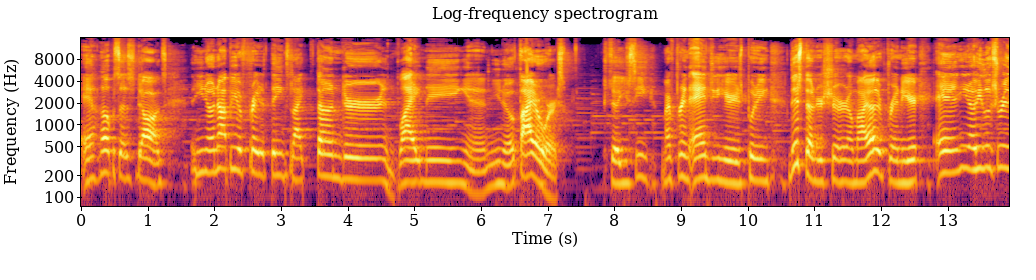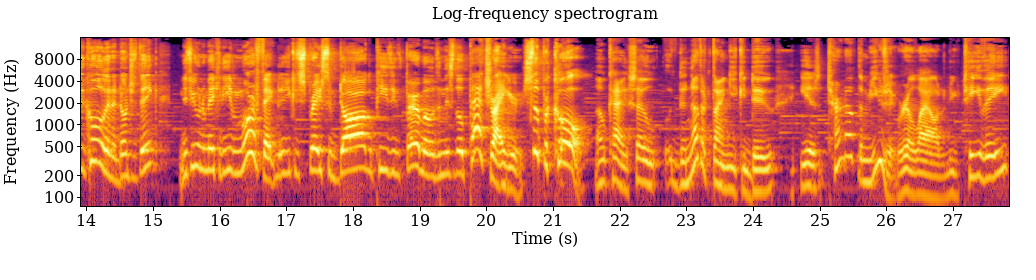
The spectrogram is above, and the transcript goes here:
it helps us dogs you know, not be afraid of things like thunder and lightning and, you know, fireworks. So you see, my friend Angie here is putting this thunder shirt on my other friend here, and you know, he looks really cool in it, don't you think? And if you want to make it even more effective, you can spray some dog appeasing pheromones in this little patch right here. Super cool! Okay, so another thing you can do is turn up the music real loud on TV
